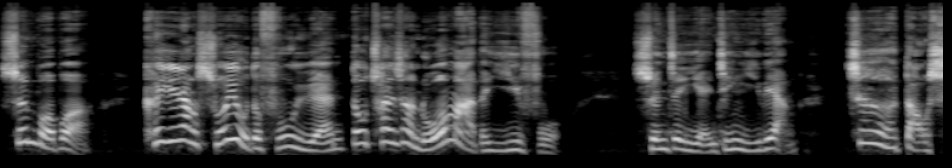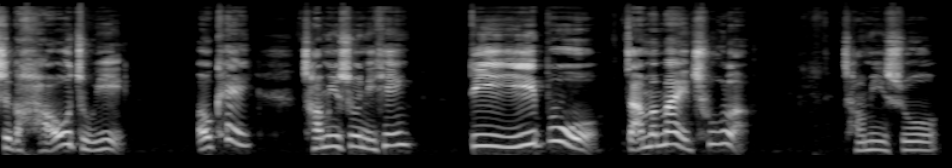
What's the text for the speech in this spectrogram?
孙伯伯，可以让所有的服务员都穿上罗马的衣服。”孙正眼睛一亮，这倒是个好主意。OK，曹秘书，你听，第一步咱们迈出了。曹秘书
